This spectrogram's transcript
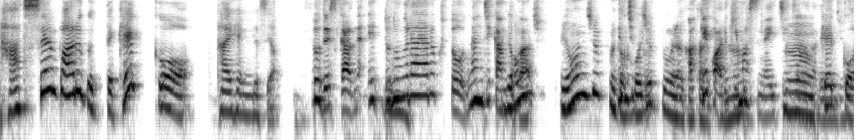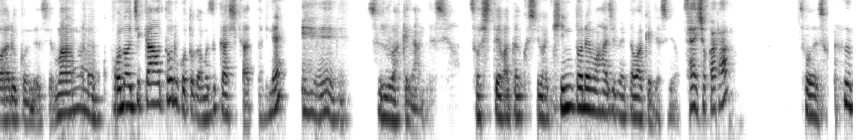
8000歩歩くって結構大変ですよ。そうですか。ねえ、どのぐらい歩くと何時間とか、40分とか40分50分ぐらいかあかるかな。結構歩きますね、一日のうん。結構歩くんですよ。まあ、うんこの時間を取ることが難しかったりね、ええええするわけなんですよ。そして私は筋トレも始めたわけですよ。最初から？そうです。腹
